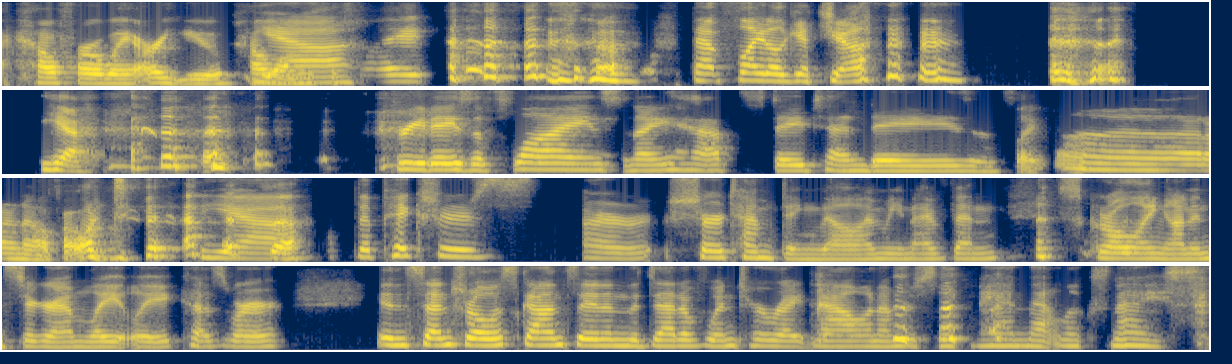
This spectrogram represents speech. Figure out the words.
how far away are you? How yeah. long is the flight? that flight will get you. yeah. Three days of flying. So now you have to stay 10 days. And it's like, uh, I don't know if I want to do that. Yeah. So. The pictures are sure tempting though. I mean, I've been scrolling on Instagram lately because we're in central Wisconsin in the dead of winter right now. And I'm just like, man, that looks nice.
